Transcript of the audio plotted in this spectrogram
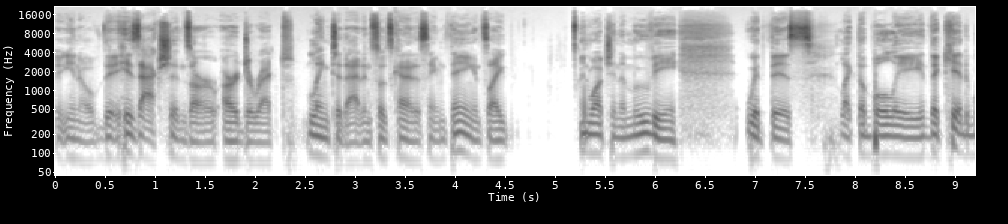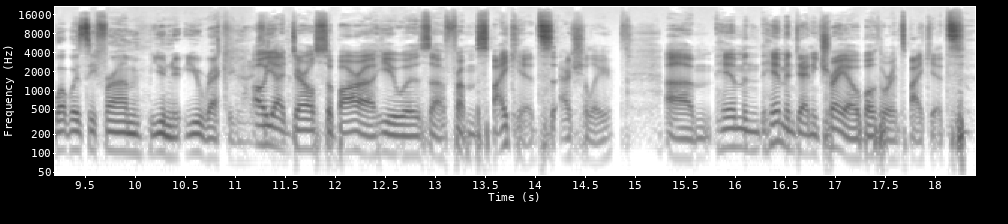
you know, the, his actions are are a direct link to that, and so it's kind of the same thing. It's like and watching the movie with this like the bully, the kid. What was he from? You knew you recognized. Oh yeah, Daryl Sabara. He was uh, from Spy Kids, actually. Um, him and him and Danny Trejo both were in Spy Kids.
